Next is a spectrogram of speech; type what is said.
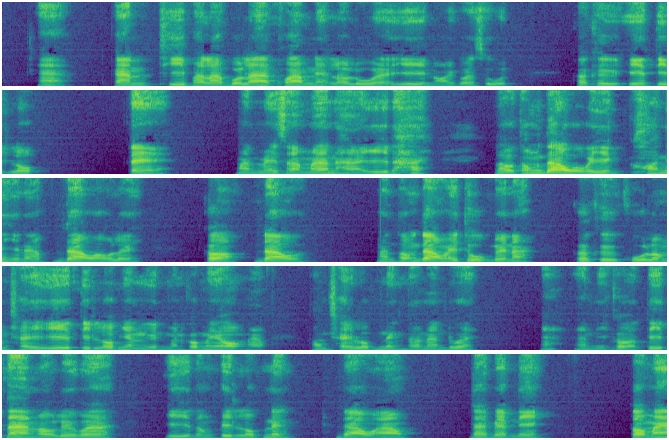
ำอ่าการที่พาราโบลาคว่ำเนี่ยเรารู้ว่า a น้อยกว่าศูนย์ก็คือ a ติดลบ แต่มันไม่สามารถหา a ได้ เราต้องเดาเอาเองข้อนี้นะครับเดาเอาเลย ก็เดามันต้องเดาให้ถูกด้วยนะ ก็คือครูลองใช้ a ติดลบอย่างอื่นมันก็ไม่ออกนะครับ ต้องใช้ลบหนึ่งเท่านั้นด้วยอะอันนี้ก็ตีต่างเอาเลยว่า e ต้องเป็นลบหนึ่งเดาเอาได้แบบนี้ ต่อมา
